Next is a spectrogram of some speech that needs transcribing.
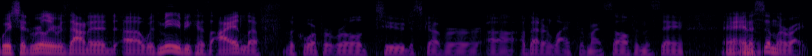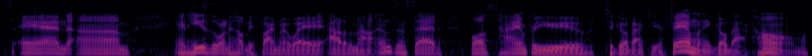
which had really resounded uh, with me because I had left the corporate world to discover uh, a better life for myself in the same and a similar rights. And um, and he's the one who helped me find my way out of the mountains and said, "Well, it's time for you to go back to your family, go back home."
